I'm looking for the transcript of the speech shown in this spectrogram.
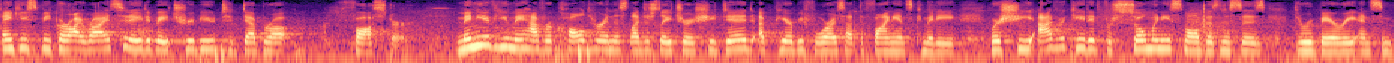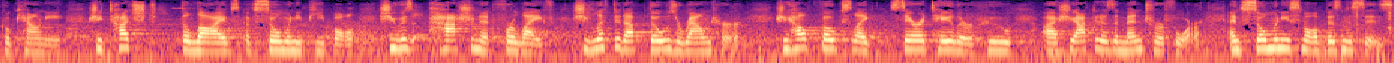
Thank you, Speaker. I rise today to pay tribute to Deborah Foster. Many of you may have recalled her in this legislature. She did appear before us at the Finance Committee, where she advocated for so many small businesses through Barrie and Simcoe County. She touched the lives of so many people. She was passionate for life. She lifted up those around her. She helped folks like Sarah Taylor, who uh, she acted as a mentor for, and so many small businesses.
